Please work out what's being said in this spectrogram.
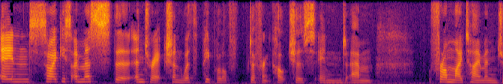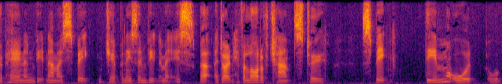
and so I guess I miss the interaction with people of different cultures and. Um, from my time in Japan and Vietnam, I speak Japanese and Vietnamese, but I don't have a lot of chance to speak them or, or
